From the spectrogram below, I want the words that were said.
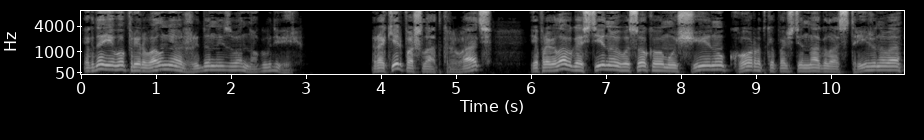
когда его прервал неожиданный звонок в дверь. Ракель пошла открывать и провела в гостиную высокого мужчину, коротко, почти нагло остриженного,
